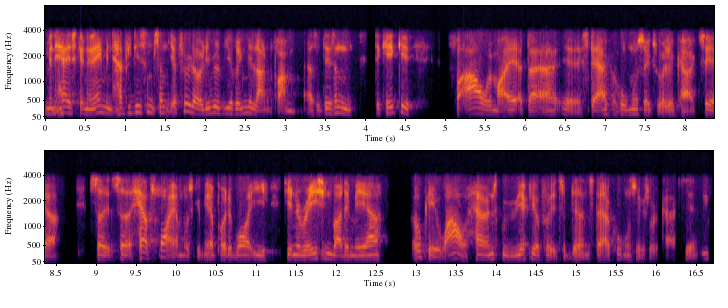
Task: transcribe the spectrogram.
Men her i Skandinavien har vi ligesom sådan, jeg føler jo alligevel, at vi er rimelig langt frem. Altså det er sådan, det kan ikke forarve mig, at der er øh, stærke homoseksuelle karakterer. Så, så her tror jeg måske mere på det, hvor i Generation var det mere, okay, wow, her ønsker vi virkelig at få etableret en stærk homoseksuel karakter. Ikke?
